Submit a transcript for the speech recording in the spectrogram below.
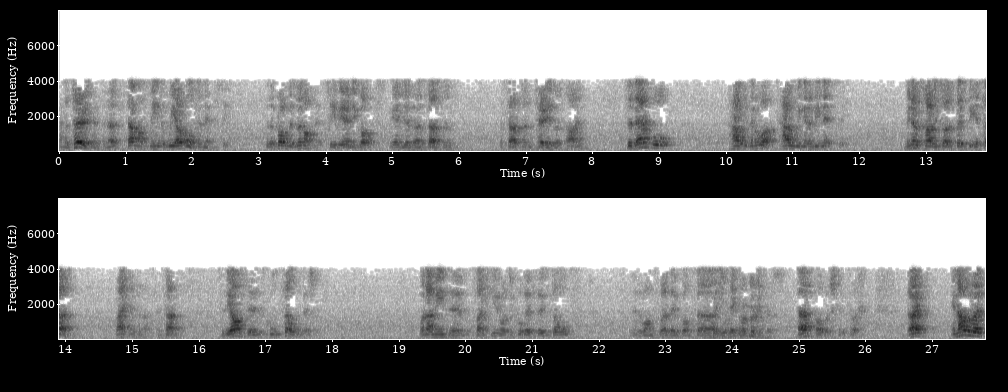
and the Torah is infinite, that must mean that we are also Nitzvi. But the problem is we're not Nitzvi, we only got, we only have a certain a certain period of time. So therefore, how's it going to work? How are we going to be nitzi? We know Klal Yisrael is supposed to be eternal, right? Infinite, eternal. So the answer is it's called cell division. What that means is it's like you, what do you call those those dolls? They're the ones where they've got uh, you take huh? right? In other words,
